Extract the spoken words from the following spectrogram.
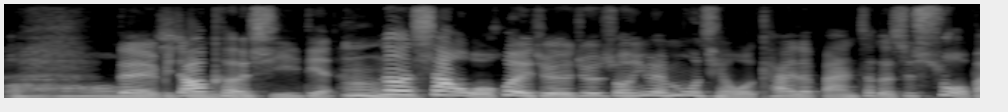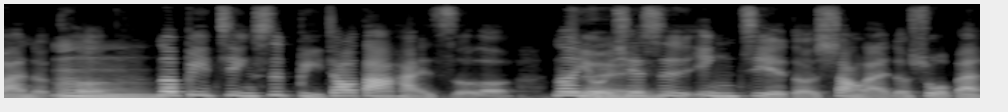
哦，对，比较可惜一点。那像我会觉得就是说，因为目前我开的班，这个是硕班的课，那毕竟是比较大孩子了。那有一些是应届的上来的硕班，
